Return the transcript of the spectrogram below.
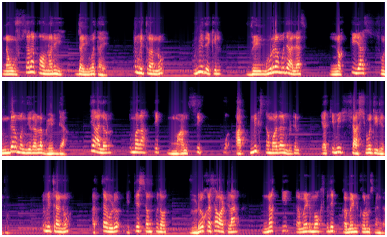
नवसाला पावणारी दैवत आहे. तर मित्रांनो तुम्ही देखील वेंगुर्ल्यामध्ये आल्यास नक्की या सुंदर मंदिराला भेट द्या. ते आल्यावर तुम्हाला एक मानसिक व आत्मिक समाधान भेटेल याची मी शाश्वती देतो. तर मित्रांनो आजचा व्हिडिओ इथेच संपत आहोत. व्हिडिओ कसा वाटला नक्की कमेंट बॉक्समध्ये कमेंट करून सांगा.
